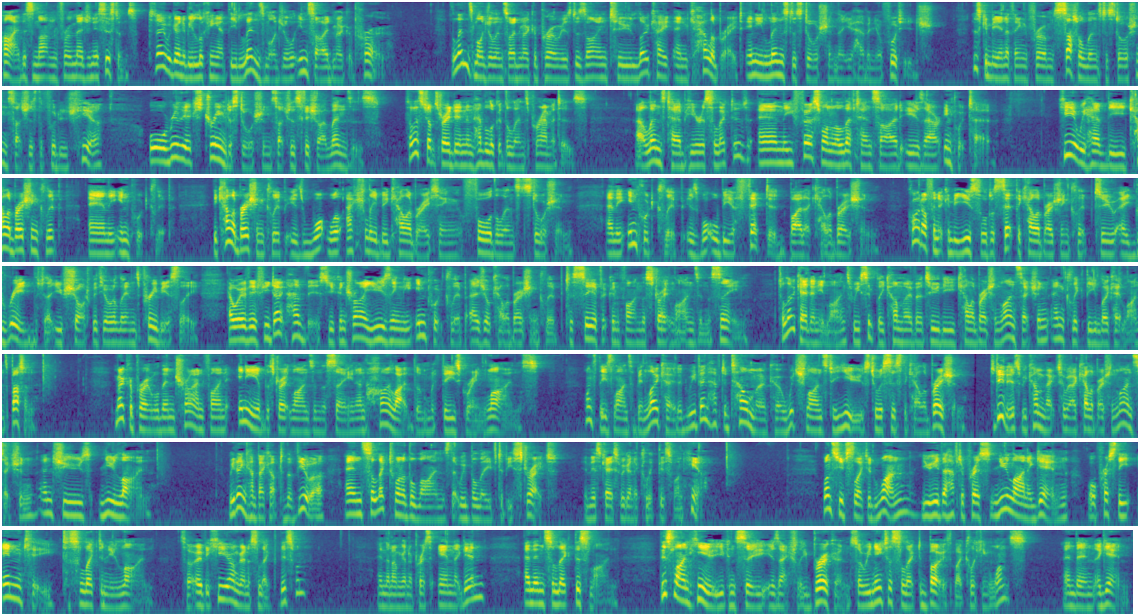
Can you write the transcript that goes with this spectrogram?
Hi, this is Martin from Imagineer Systems. Today we're going to be looking at the Lens module inside Mocha Pro. The Lens module inside Mocha Pro is designed to locate and calibrate any lens distortion that you have in your footage. This can be anything from subtle lens distortion, such as the footage here, or really extreme distortion, such as fisheye lenses. So let's jump straight in and have a look at the lens parameters. Our lens tab here is selected, and the first one on the left hand side is our input tab. Here we have the calibration clip and the input clip. The calibration clip is what will actually be calibrating for the lens distortion, and the input clip is what will be affected by that calibration. Quite often it can be useful to set the calibration clip to a grid that you've shot with your lens previously. However, if you don't have this, you can try using the input clip as your calibration clip to see if it can find the straight lines in the scene. To locate any lines, we simply come over to the Calibration Line section and click the Locate Lines button. Mocha Pro will then try and find any of the straight lines in the scene and highlight them with these green lines. Once these lines have been located, we then have to tell Mocha which lines to use to assist the calibration. To do this, we come back to our Calibration Line section and choose New Line. We then come back up to the viewer and select one of the lines that we believe to be straight. In this case, we're going to click this one here. Once you've selected one, you either have to press New Line again or press the N key to select a new line. So over here I'm going to select this one, and then I'm going to press N again, and then select this line. This line here you can see is actually broken, so we need to select both by clicking once and then again.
